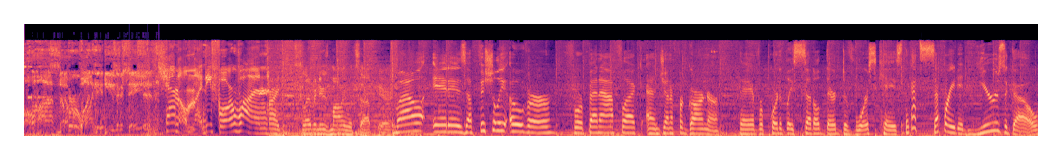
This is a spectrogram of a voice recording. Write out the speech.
Omaha's number one hit music station. Channel 94.1. all right, celebrity news, Molly. What's up here? Well, it is officially over for Ben Affleck and Jennifer Garner. They have reportedly settled their divorce case. They got separated years ago.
